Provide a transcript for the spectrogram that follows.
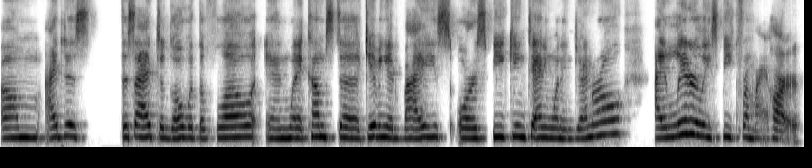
Um, I just decided to go with the flow. And when it comes to giving advice or speaking to anyone in general, I literally speak from my heart.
